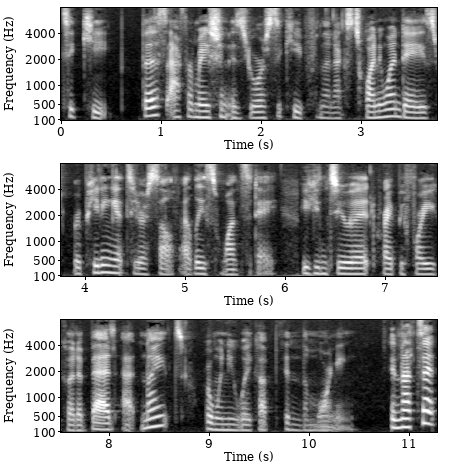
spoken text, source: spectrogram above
to keep. This affirmation is yours to keep for the next 21 days, repeating it to yourself at least once a day. You can do it right before you go to bed at night or when you wake up in the morning. And that's it.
